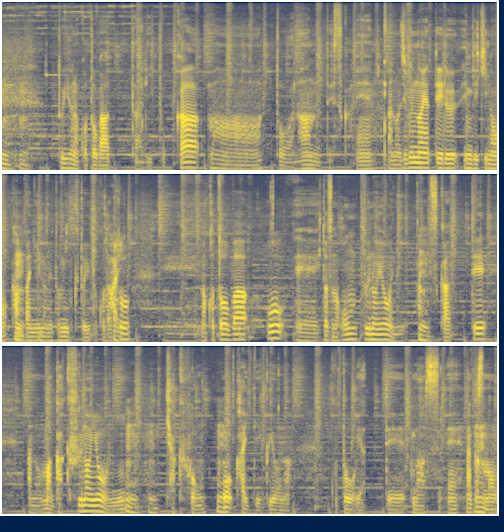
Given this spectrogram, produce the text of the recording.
うんというようなことがあったりとか、まあ、あとは何ですかね。あの自分のやっている演劇のカンパニーのネトミックというところだと、はい。えーまあ、言葉を、えー一つの音符のように使って、あのまあ、楽譜のようにうんうん。脚本を書いていくようなことをやっていますね。なんかその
